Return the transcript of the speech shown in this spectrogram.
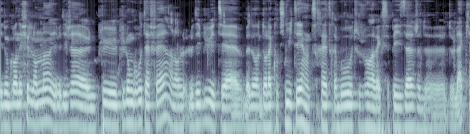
Et donc en effet le lendemain il y avait déjà une plus, plus longue route à faire. Alors le, début était bah, dans, la continuité, un très très beau, toujours avec ces paysages de, de lacs.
